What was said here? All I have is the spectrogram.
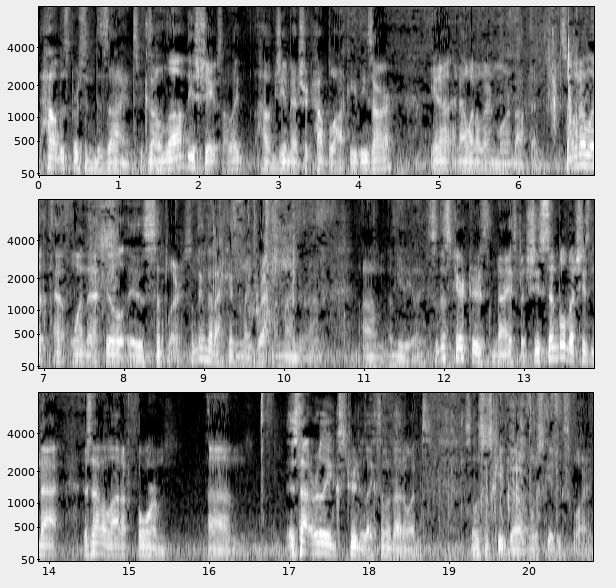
how this person designs because I love these shapes. I like how geometric, how blocky these are. you know, and I want to learn more about them. So I want to look at one that I feel is simpler, something that I can like wrap my mind around um, immediately. So this character is nice, but she's simple, but she's not. There's not a lot of form. Um, it's not really extruded like some of the other ones. So let's just keep going. We'll just keep exploring.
